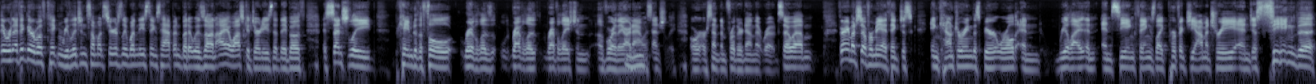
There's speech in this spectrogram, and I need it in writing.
They were. I think they were both taking religion somewhat seriously when these things happened. But it was on ayahuasca journeys that they both essentially came to the full revel- revel- revelation of where they are now, essentially, or, or sent them further down that road. So, um, very much so for me. I think just encountering the spirit world and realize and, and seeing things like perfect geometry and just seeing the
